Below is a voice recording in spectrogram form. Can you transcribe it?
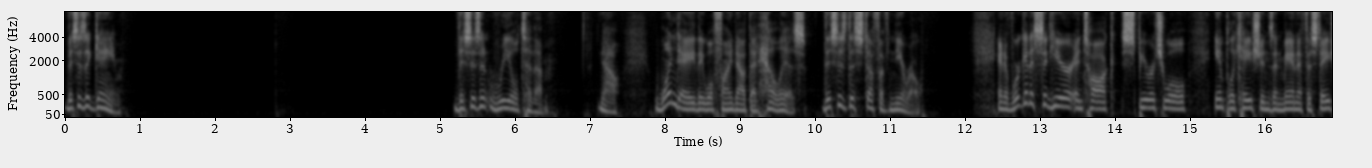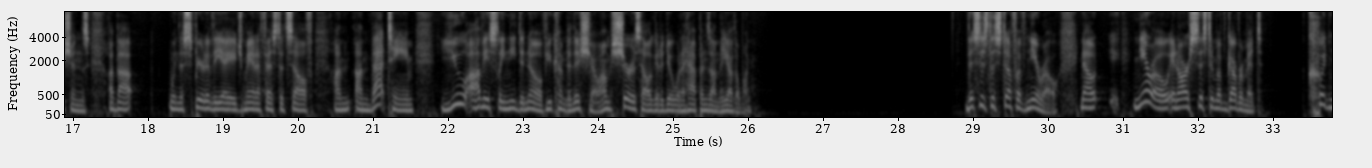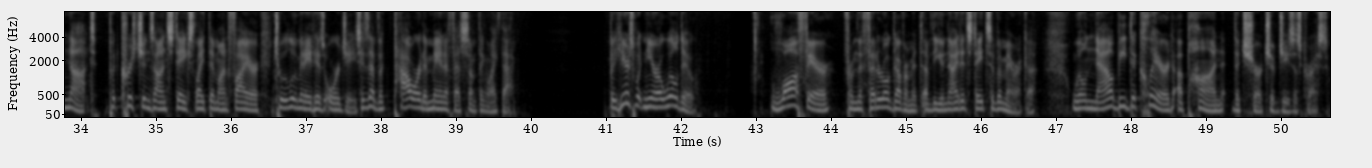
This is a game. This isn't real to them. Now, one day they will find out that hell is. This is the stuff of Nero. And if we're going to sit here and talk spiritual implications and manifestations about when the spirit of the age manifests itself on, on that team, you obviously need to know if you come to this show. I'm sure as hell going to do it when it happens on the other one. This is the stuff of Nero. Now, Nero in our system of government could not put Christians on stakes, light them on fire to illuminate his orgies. He doesn't have the power to manifest something like that. But here's what Nero will do lawfare from the federal government of the United States of America will now be declared upon the Church of Jesus Christ.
